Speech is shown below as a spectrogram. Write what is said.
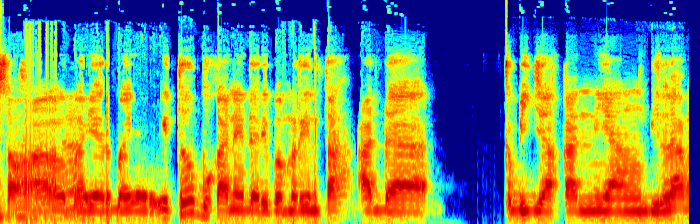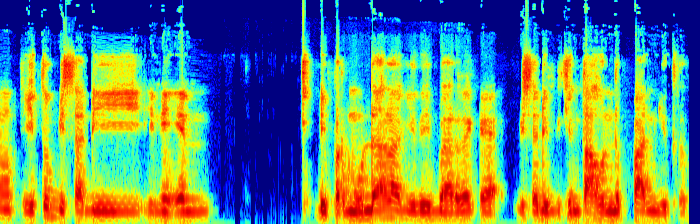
Soal bayar-bayar itu bukannya dari pemerintah ada kebijakan yang bilang itu bisa di iniin dipermudah lah gitu ibaratnya kayak bisa dibikin tahun depan gitu.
